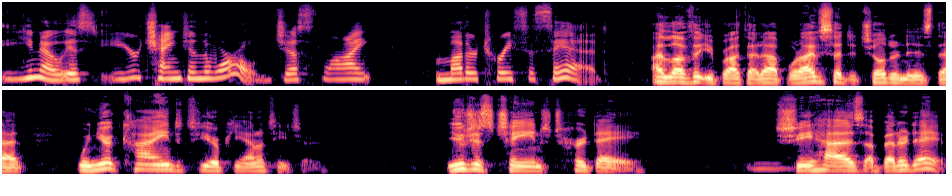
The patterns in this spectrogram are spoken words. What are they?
you know, it's you're changing the world, just like Mother Teresa said. I love that you brought that up. What I've said to children is that when you're kind to your piano teacher, you just changed her day. Mm. She has a better day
